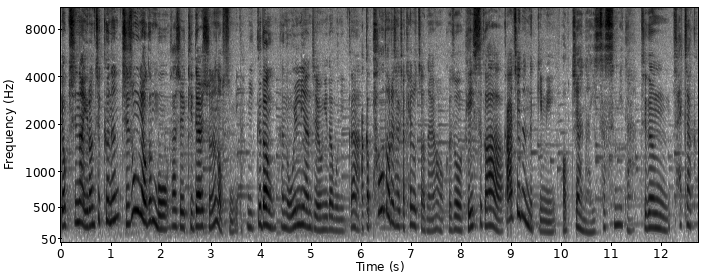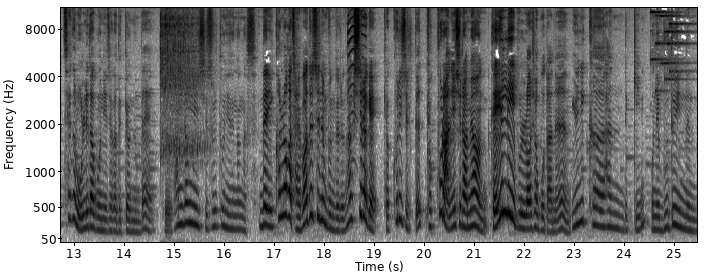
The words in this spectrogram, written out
역시나 이런 cheek는 지속력은 뭐 사실 기대할 수는 없습니다. 미끄덩한 oily한 제형이다 보니까 아까 파우더를 살짝 해줬잖아요. 그래서 베이스가 까지는 느낌이 없지 않아 있었습니다. 지금 살짝 cheek을 올리다 보니 제가 느꼈는데 그 황정민 씨 술톤이 생각났어요. 근데 이 컬러가 잘 받으시는 분들은 확실하게 겨cool이실 듯? 겨cool 아니시라면 daily blusher보다는 유니크한 느낌? 오늘 무드 있는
